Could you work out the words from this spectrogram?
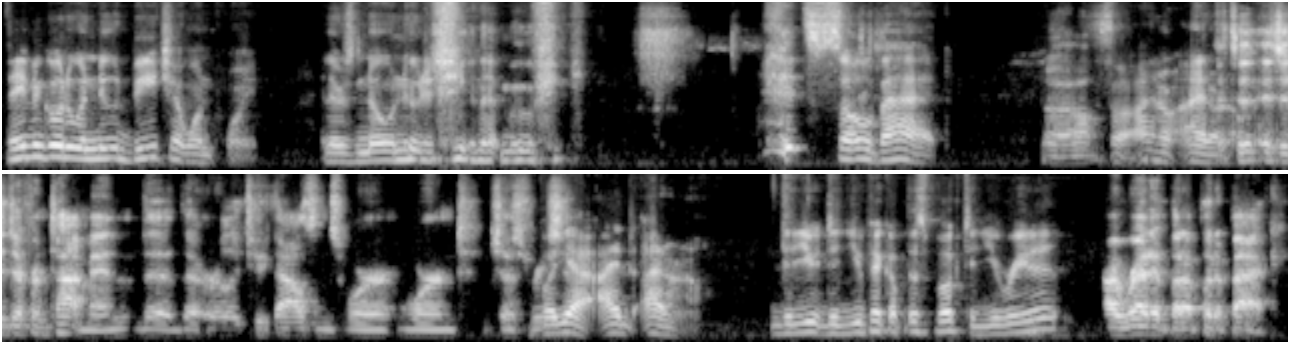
They even go to a nude beach at one point and there's no nudity in that movie. it's so bad. Well, So I don't I don't it's know. a, it's a different time, man. The the early two thousands were weren't just but yeah, I I don't know. Did you did you pick up this book? Did you read it? I read it, but I put it back.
